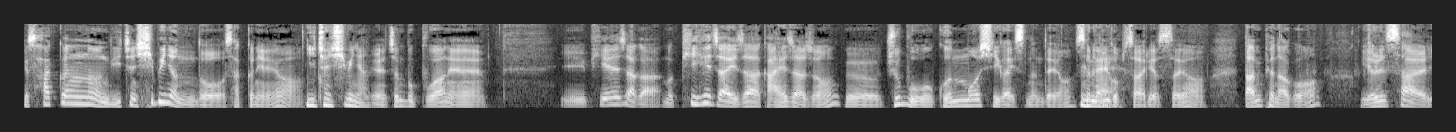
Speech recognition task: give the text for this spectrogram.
이 사건은 2012년도 사건이에요. 2012년. 예, 전북 부안에 이 피해자가 뭐 피해자이자 가해자죠. 그 주부 권모 씨가 있었는데요. 37살이었어요. 남편하고 10살,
